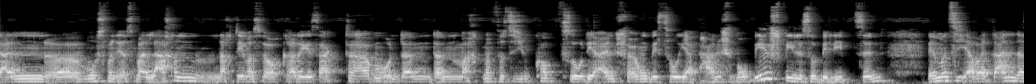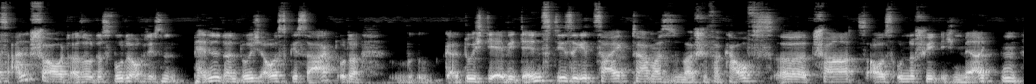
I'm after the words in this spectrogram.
dann äh, muss man erstmal lachen, nach dem, was wir auch gerade gesagt haben, und dann, dann macht man für sich im Kopf so die Einschauung, wieso japanische Mobilspiele so beliebt sind. Wenn man sich aber dann das anschaut, also das wurde auch in diesem Panel dann durchaus gesagt oder durch die Evidenz, die sie gezeigt haben, also zum Beispiel Verkaufscharts aus unterschiedlichen Märkten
